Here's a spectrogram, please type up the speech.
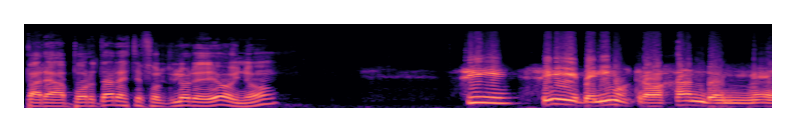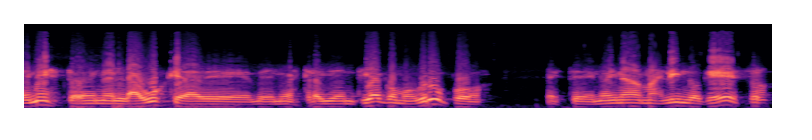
para aportar a este folclore de hoy, ¿no? Sí, sí, venimos trabajando en, en esto, en la búsqueda de, de nuestra identidad como grupo. Este, no hay nada más lindo que eso.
